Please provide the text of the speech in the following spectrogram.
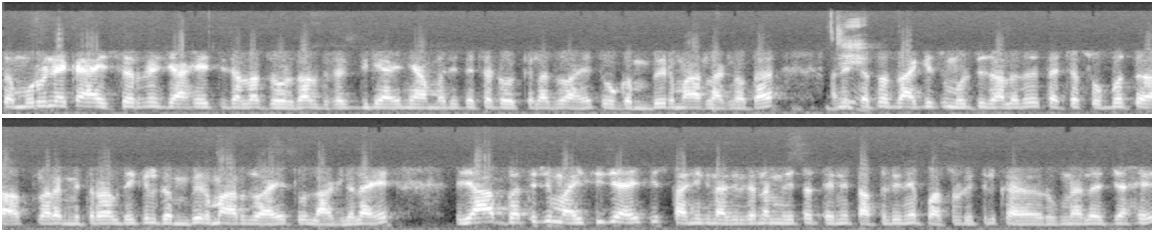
समोरून एका आयसरने जे आहे ती त्याला जोरदार धडक दिली आहे आणि यामध्ये त्याच्या डोक्याला जो आहे तो गंभीर मार लागला होता. आणि. त्याचा जागीच मृत्यू झाला होता. त्याच्यासोबत असणाऱ्या मित्राला देखील गंभीर मार जो आहे तो लागलेला आहे. या अपघाताची माहिती जी आहे ती स्थानिक नागरिकांना मिळतात. त्यांनी तातडीने पाचोड येथील रुग्णालयात जे आहे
